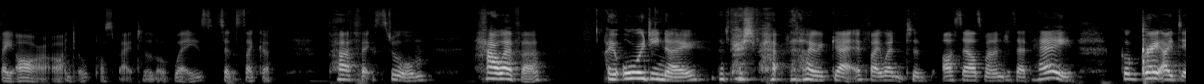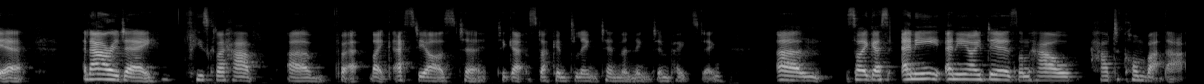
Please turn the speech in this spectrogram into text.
they are our ideal prospect in a lot of ways. So it's like a perfect storm. However i already know the pushback that i would get if i went to our sales manager and said hey got great idea. An hour a day please can i have um, for like sdrs to to get stuck into linkedin and linkedin posting. Um, so i guess any any ideas on how how to combat that?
